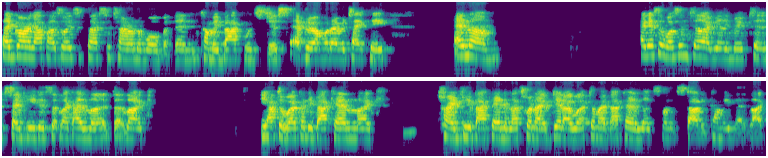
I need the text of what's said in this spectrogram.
Like growing up I was always the first to turn on the wall, but then coming back was just everyone would overtake me. And um I guess it wasn't until I really moved to St. Peter's that like I learned that like you have to work on your back end, like train for your back end, and that's when I did. I worked on my back end, and that's when it started coming that like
